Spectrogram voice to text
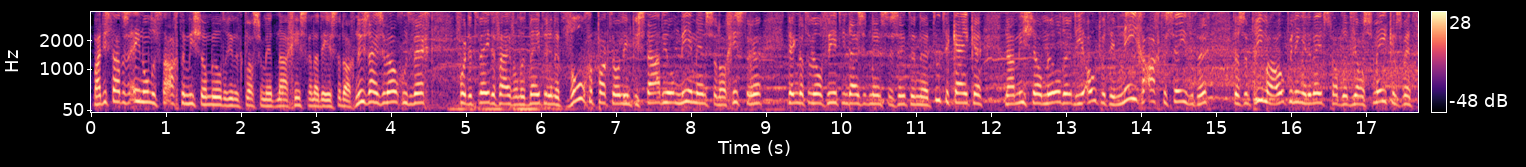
Maar die staat dus 100ste achter Michel Mulder in het klassement na gisteren na de eerste dag. Nu zijn ze wel goed weg voor de tweede 500 meter in het volgepakte Olympisch Stadion. Meer mensen dan gisteren. Ik denk dat er wel 14.000 mensen zitten uh, toe te kijken naar Michel Mulder. Die opent in 9,78. Dat is een prima opening in de wetenschap dat Jan Smekens met 35,74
